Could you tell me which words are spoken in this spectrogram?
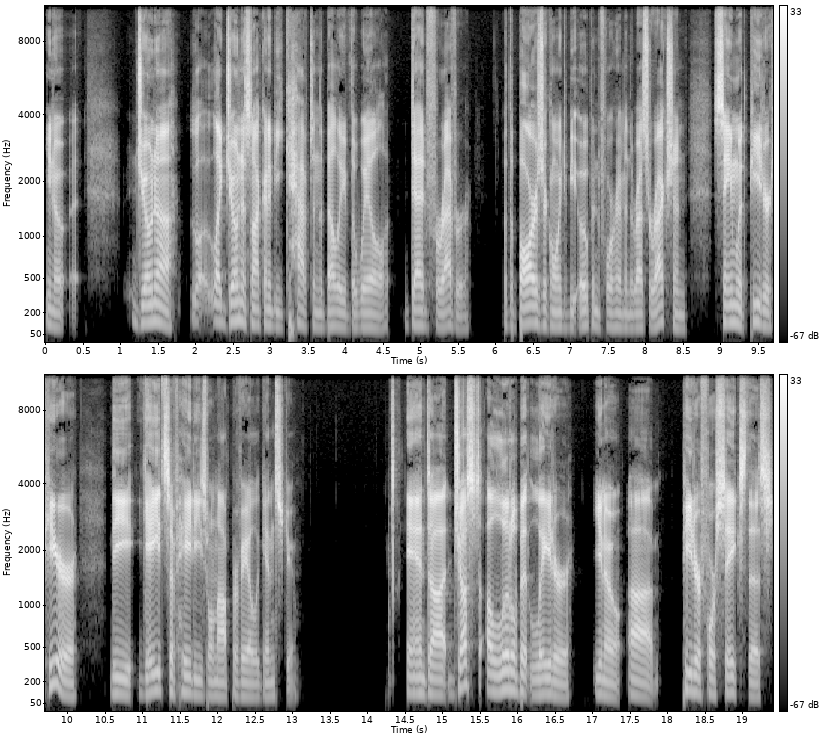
you know jonah like jonah's not going to be kept in the belly of the whale dead forever but the bars are going to be open for him in the resurrection same with peter here the gates of hades will not prevail against you and uh, just a little bit later you know uh, peter forsakes this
